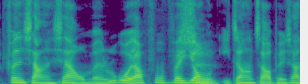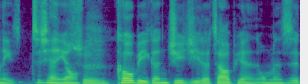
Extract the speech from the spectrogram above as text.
分享一下，我们如果要付费用一张照片，像你之前用 Kobe 跟 Gigi 的照片，我们是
